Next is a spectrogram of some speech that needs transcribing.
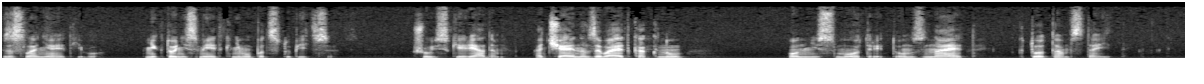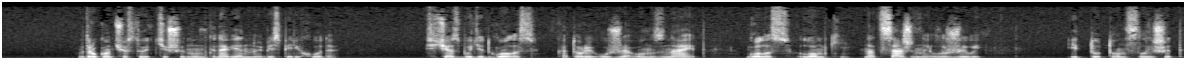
заслоняет его. Никто не смеет к нему подступиться. Шуйский рядом, отчаянно взывает к окну. Он не смотрит, он знает, кто там стоит. Вдруг он чувствует тишину, мгновенную, без перехода. Сейчас будет голос, который уже он знает, голос ломкий, надсаженный, лживый. И тут он слышит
